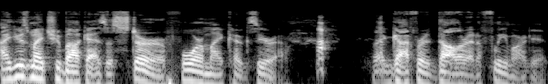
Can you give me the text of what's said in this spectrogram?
I use my Chewbacca as a stir for my Coke Zero. I got for a dollar at a flea market.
